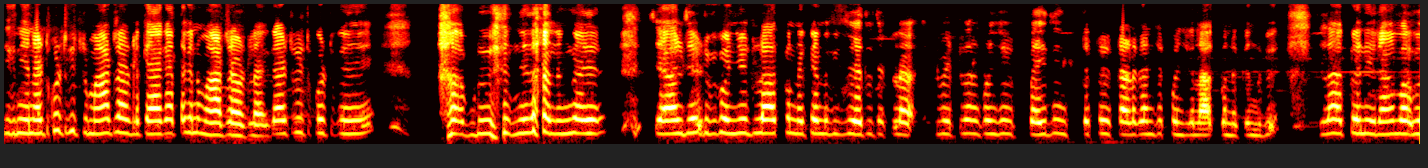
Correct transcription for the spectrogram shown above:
ఇక నేను అటు కొట్టుకు ఇట్లా మాట్లాడలే కేకెత్తగానే మాట్లాడలే ఇక అటు ఇటు కొట్టుకుని అప్పుడు నిదానంగా చాలా చెట్టుకు కొంచెం ఇట్లా లాక్కున్న కిందకి చేతులు ఇట్లా పెట్టుకొని కొంచెం పైది కడగని కొంచెం లాక్కున్న కిందకి లాక్కొని రాంబాబు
